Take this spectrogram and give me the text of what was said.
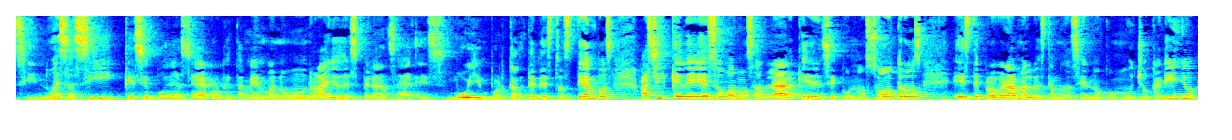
si no es así, ¿qué se puede hacer? Porque también, bueno, un rayo de esperanza es muy importante en estos tiempos. Así que de eso vamos a hablar, quédense con nosotros. Este programa lo estamos haciendo con mucho cariño.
